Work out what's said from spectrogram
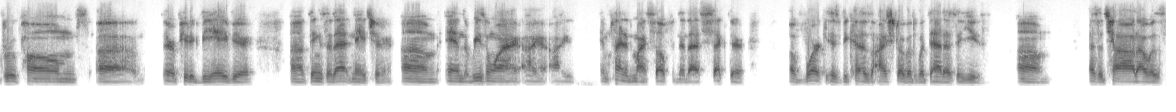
group homes, uh, therapeutic behavior, uh, things of that nature. Um, and the reason why I, I implanted myself into that sector of work is because I struggled with that as a youth. Um, as a child, I was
